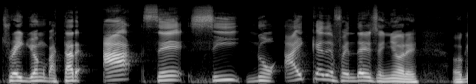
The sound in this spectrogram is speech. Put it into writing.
Trey Young va a estar asesino. Hay que defender, señores. ¿Ok?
